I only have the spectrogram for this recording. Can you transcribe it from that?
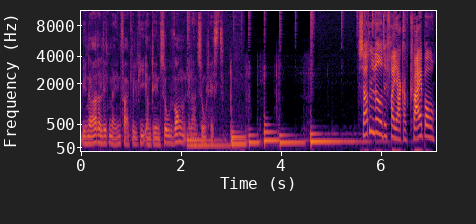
vi nørder lidt med inden for arkeologi, om det er en solvogn eller en solhest. Sådan lød det fra Jakob Kvejborg,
